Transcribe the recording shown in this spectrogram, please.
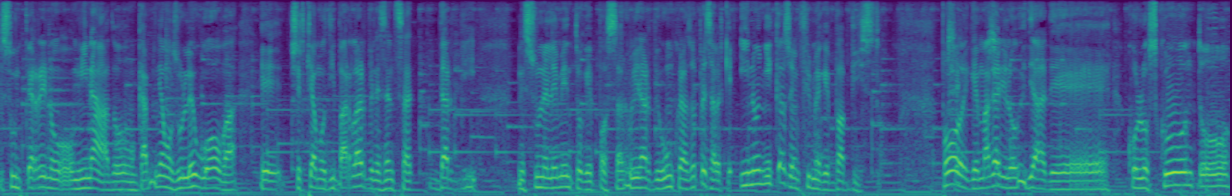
su un terreno minato, camminiamo sulle uova e cerchiamo di parlarvene senza darvi nessun elemento che possa rovinarvi comunque la sorpresa perché in ogni caso è un film che va visto. Poi Sì, che magari sì. lo vediate con lo sconto,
